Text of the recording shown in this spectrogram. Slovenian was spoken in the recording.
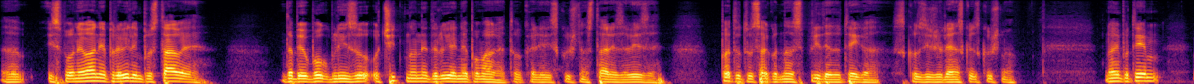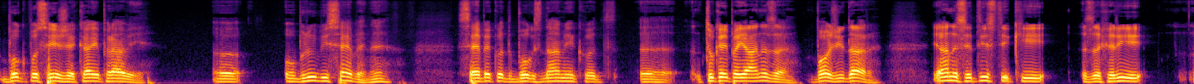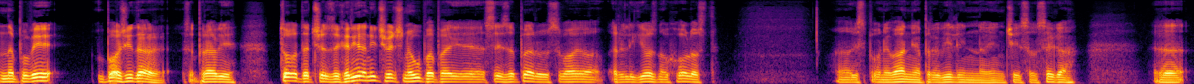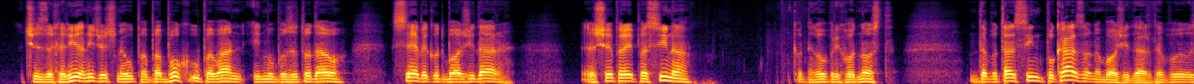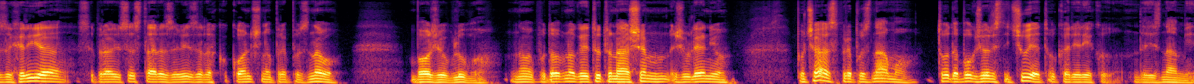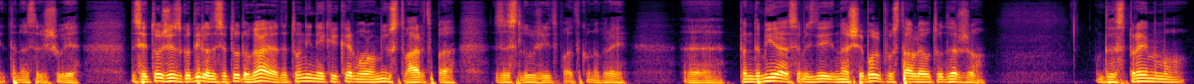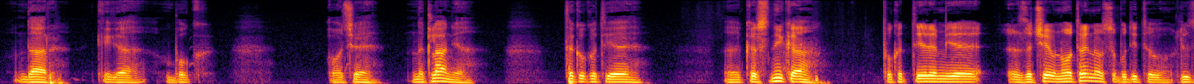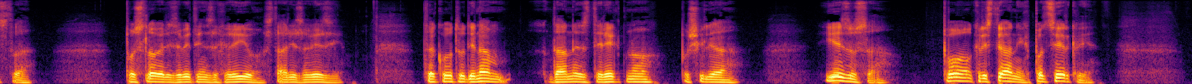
E, izpolnjevanje pravil in postave, da bi bil Bog blizu, očitno ne deluje in ne pomaga, to, kar je izkušnja stare zaveze. Pa tudi vsak od nas pride do tega skozi življenjsko izkušnjo. No, in potem Bog poseže, kaj pravi. Uh, obljubi sebe, ne? sebe kot Bog z nami, kot uh, tukaj pa Janeza, božji dar. Janez je tisti, ki Zahariji napove božji dar. Se pravi, to, da če Zaharija nič več ne upa, pa je se je zaprl v svojo religiozno holost, uh, izpolnevanja pravil in, in česa vsega. Uh, če Zaharija nič več ne upa, pa Bog upa van in mu bo zato dal sebe kot božji dar, še prej pa sina kot njegov prihodnost, da bo ta sin pokazal na božji dar, da bo Zaharija, se pravi vse stara zaveza, lahko končno prepoznal božjo obljubo. No, podobno gre tudi v našem življenju. Počasi prepoznamo to, da Bog že resničuje to, kar je rekel, da je z nami, da nas rešuje. Da se je to že zgodilo, da se to dogaja, da to ni nekaj, kar moramo mi ustvariti, pa zaslužiti, pa tako naprej. E, pandemija se mi zdi, nas še bolj postavlja v to držo, da sprejmemo dar, ki ga Bog oče naklanja, tako kot je e, krstnika po katerem je začel notranjo osvoboditev ljudstva, poslov Elizabeti in Zahariju, stari zavezi. Tako tudi nam danes direktno pošilja Jezusa po kristijanih, po cerkvi,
